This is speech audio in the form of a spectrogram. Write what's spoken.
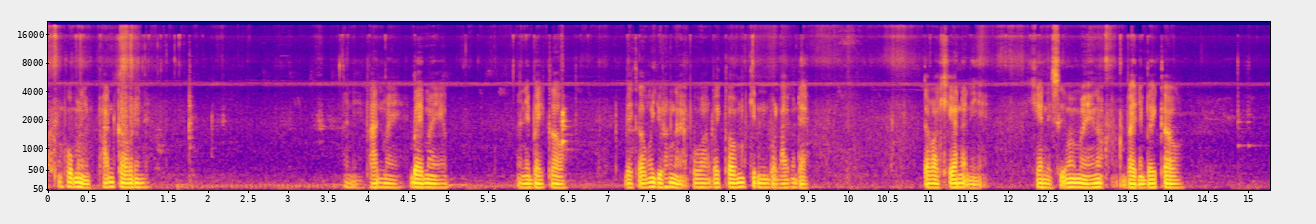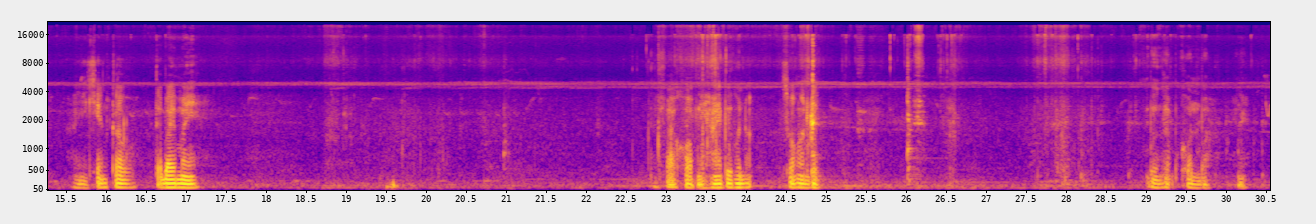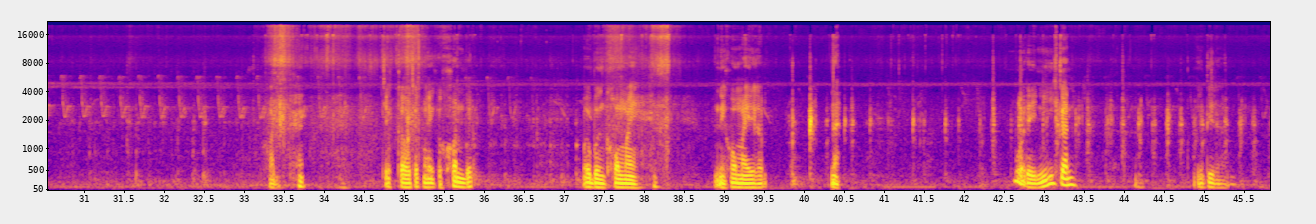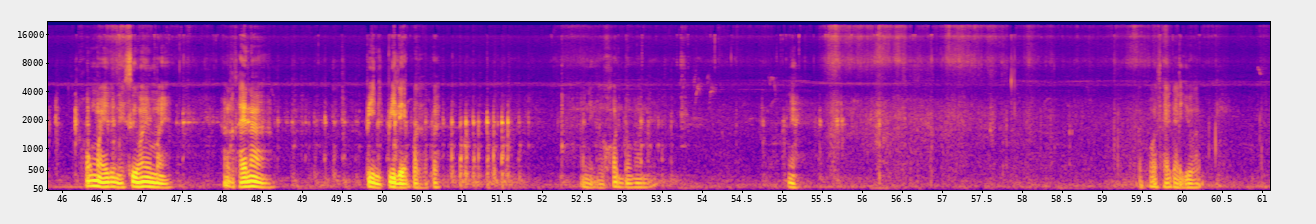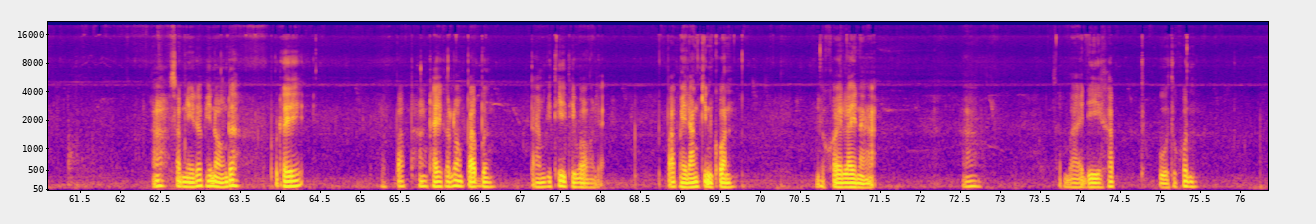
ของผมนี่พันเก่าเลยเนี่ย อันนี้พันใหม่ใบใหม่ครับ อันนี้ใบเก่า ใบเก่าไมาอยู่ทางหน้าเพราะว่าใบเก่ามันกินบลายมันแดดแต่ว่าแคนอันนี้ แคนนี่ซื้อมาใหม่เนาะใบในใบเก่า อันนี้แคนเก่าแต่ใบใหม่ฟ้าขอบนี่หายไปพิ่นเนาะสองอันเลยเบิ่งครับคนบ่นี่คน จะ เก่าจากไหนก็ค่อนเบิดมาเบิ่งของใหม่นี่ของใหม่เด้อครับนะบ่ได้นี้กันเบิ่งติล่ะครงใหม่เด้อนี่ซื้อมาใหม่ๆหักไทยหน้าปีนี้ปีแรกว่าครับไปอันนี้ก็ค่อนประมาณนี้เนี่ยก็พอไทยได้อยู่ครับอะสำนีเด้อพี่น้องเด้อผู้ใด ปรับทางไทยก็ลองปรับเบิงตามวิธีที่บอกแหละปรับให้ล้างกินก่อนเดี๋ยวค่อยไล่หนาสบายดีครับทุกผู้ทุกคน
